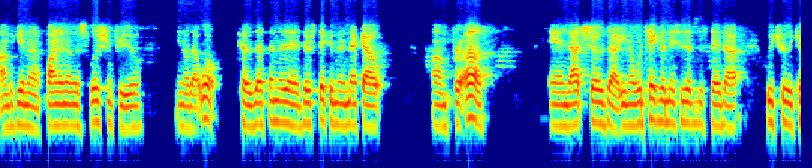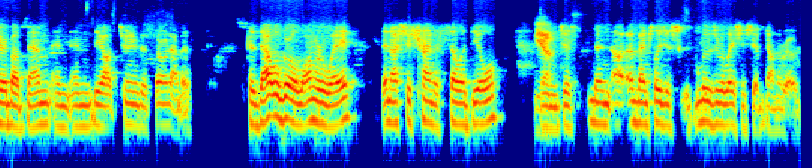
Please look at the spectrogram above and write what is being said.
i'm going to find another solution for you you know that will. Because at the end of the day they're sticking their neck out um, for us. And that shows that you know we're taking initiative to say that we truly care about them and and the opportunity they're throwing at us. Because that will go a longer way than us just trying to sell a deal yeah. and just then uh, eventually just lose a relationship down the road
